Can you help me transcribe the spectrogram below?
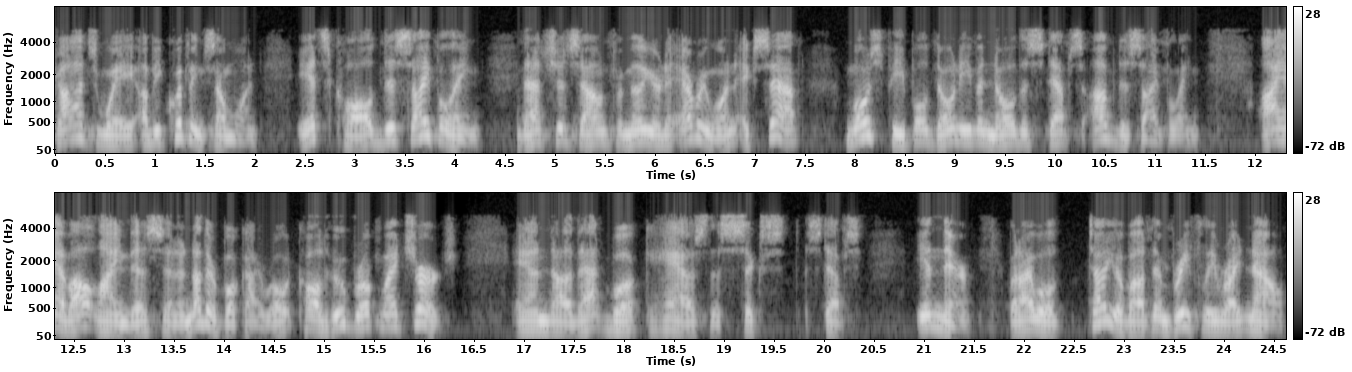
God's way of equipping someone. It's called discipling. That should sound familiar to everyone except most people don't even know the steps of discipling. I have outlined this in another book I wrote called Who Broke My Church? And uh, that book has the six steps in there. But I will tell you about them briefly right now.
